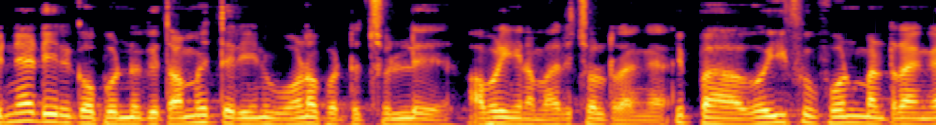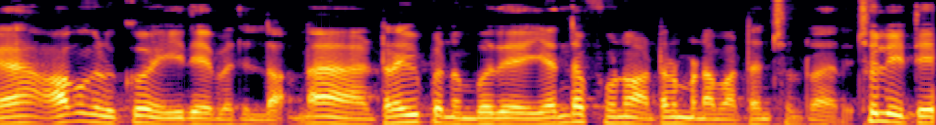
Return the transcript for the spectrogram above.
பின்னாடி இருக்க பொண்ணுக்கு தமிழ் தெரியும்னு ஃபோனை போட்டு சொல்லு அப்படிங்கிற மாதிரி சொல்கிறாங்க இப்போ ஒய்ஃபு ஃபோன் பண்ணுறாங்க அவங்களுக்கும் இதே பதில் தான். நான் ட்ரைவ் பண்ணும்போது எந்த ஃபோனும் அட்டன் பண்ண மாட்டேன்னு சொல்கிறாரு சொல்லிட்டு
